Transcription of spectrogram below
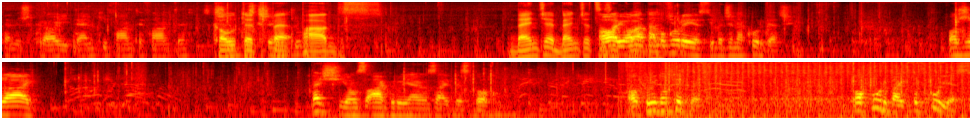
Ten już kroi temki, fanty, fanty. Skrzynki, Coated skrzynki. pads. Będzie, będzie co O, i ona tam zakładać. u góry jest i będzie nakurwiać. Uważaj. Weź ją z agru, ja ją zajdę z boku. O, tu idą typy. O kurwa, ich tu w chuj jest.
